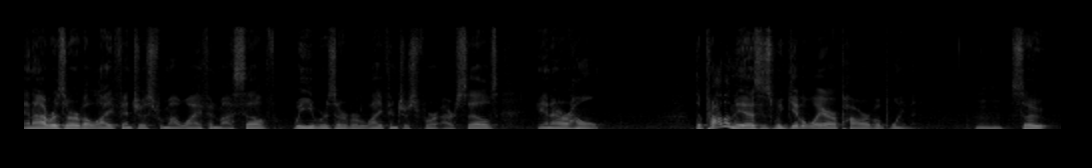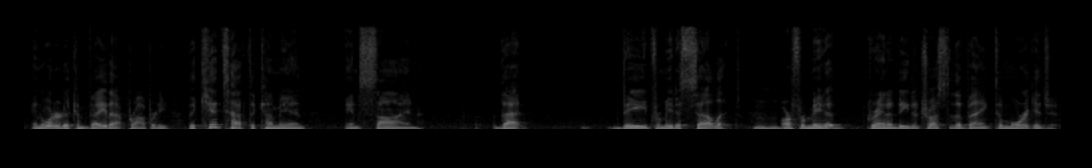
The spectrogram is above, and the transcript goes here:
and I reserve a life interest for my wife and myself. We reserve a life interest for ourselves in our home. The problem is, is we give away our power of appointment. Mm-hmm. So in order to convey that property, the kids have to come in and sign that deed for me to sell it mm-hmm. or for me to grant a deed of trust to the bank to mortgage it.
